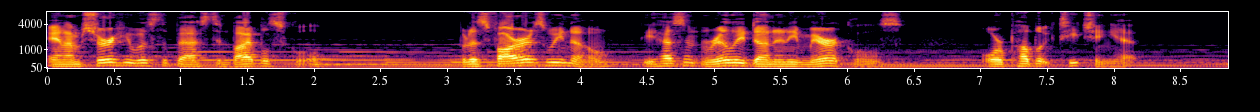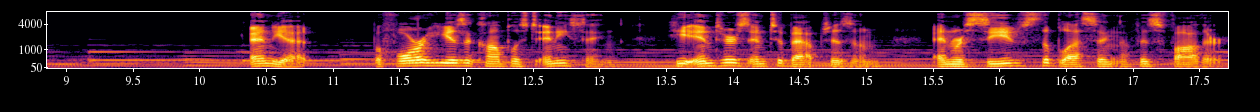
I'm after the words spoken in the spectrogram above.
and I'm sure he was the best in Bible school but as far as we know, he hasn't really done any miracles or public teaching yet. And yet, before he has accomplished anything, he enters into baptism and receives the blessing of his Father.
